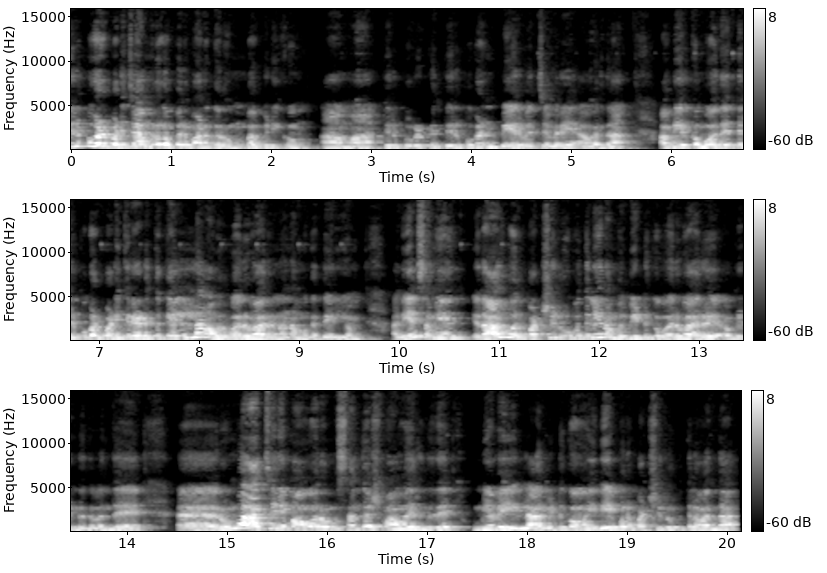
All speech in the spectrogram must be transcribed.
திருப்புகழ் படித்தா முருகப்பெருமானுக்கு ரொம்ப பிடிக்கும். ஆமாம் திருப்புகழுக்கு திருப்புகழ்னு பேர் வச்சவரே அவர் தான் அப்படி இருக்கும்போது திருப்புகழ் படிக்கிற இடத்துக்கு எல்லாம் அவர் வருவாருன்னு நமக்கு தெரியும். அதே சமயம் ஏதாவது ஒரு பட்சி ரூபத்திலே நம்ம வீட்டுக்கு வருவார் அப்படின்றது வந்து ரொம்ப ஆச்சரியமாகவும் ரொம்ப சந்தோஷமாகவும் இருந்தது. உண்மையாகவே எல்லார் வீட்டுக்கும் இதே போல் பட்சி ரூபத்தில் வந்தால்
